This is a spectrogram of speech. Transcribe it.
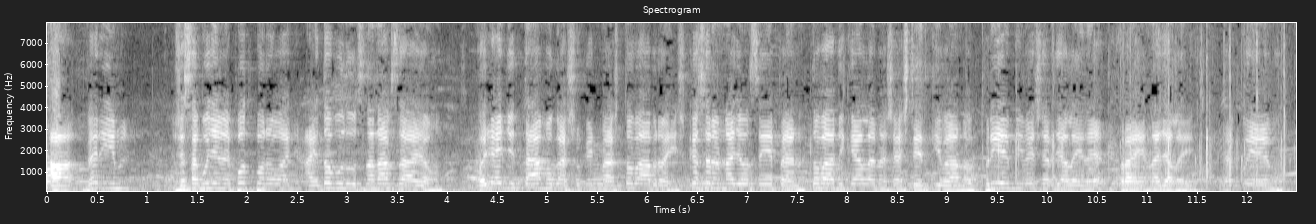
a verím, že sa budeme podporovať aj do budúcna navzájom. Hogy együtt támogassuk egymást továbbra is. Köszönöm nagyon szépen, további kellemes estét kívánok. Príjemný večer ďalej, ne, prajem naďalej. Ďakujem.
